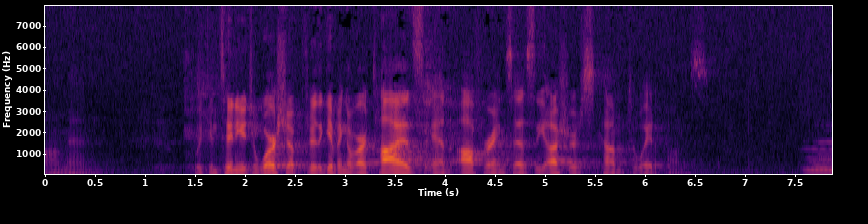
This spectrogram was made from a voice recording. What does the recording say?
Amen. We continue to worship through the giving of our tithes and offerings as the ushers come to wait upon us.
